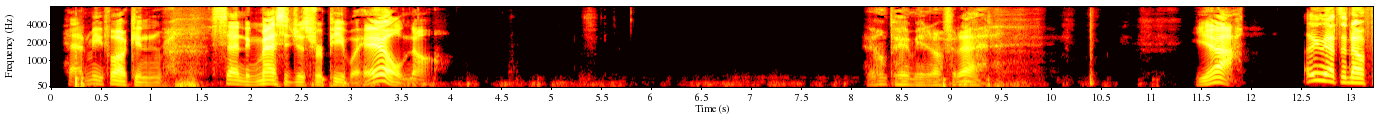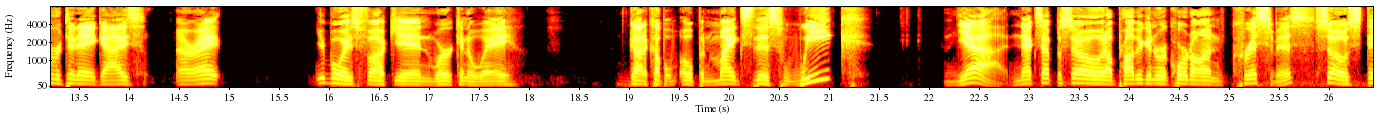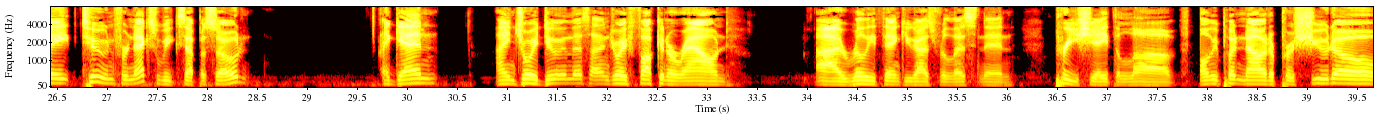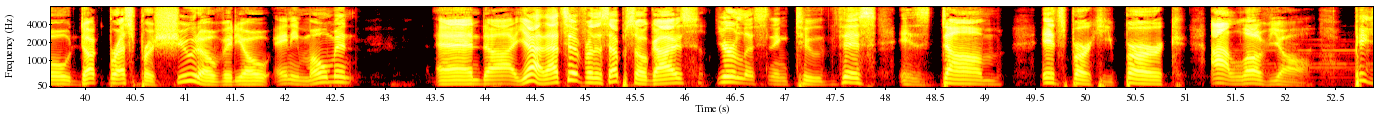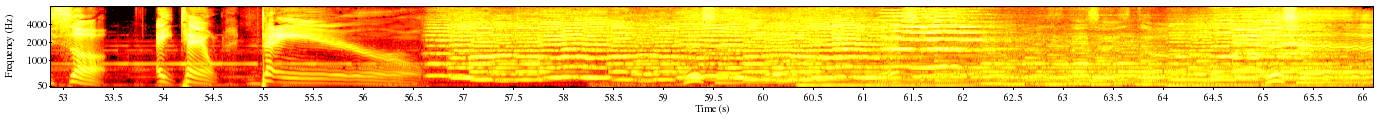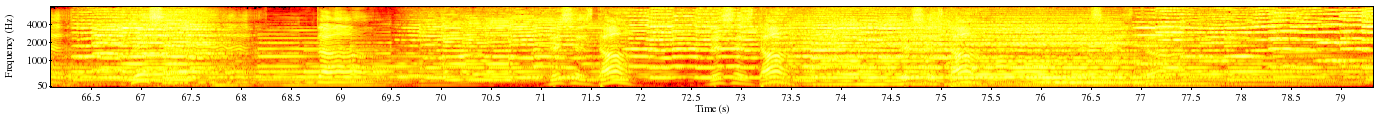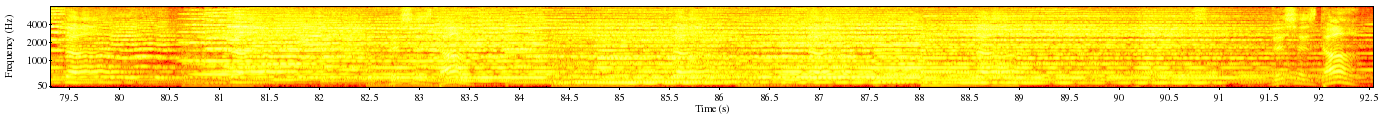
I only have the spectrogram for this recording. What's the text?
Had me fucking sending messages for people. Hell no. They don't pay me enough for that. Yeah. I think that's enough for today, guys. All right. Your boy's fucking working away. Got a couple open mics this week. Yeah, next episode I'm probably going to record on Christmas. So stay tuned for next week's episode. Again, I enjoy doing this. I enjoy fucking around. I really thank you guys for listening. Appreciate the love. I'll be putting out a prosciutto, duck breast prosciutto video any moment. And uh, yeah, that's it for this episode, guys. You're listening to This Is Dumb. It's Berkey Burke. I love y'all. Peace up. Eight Town. Damn. This is. This is. This is dumb. This is. This is dumb. This is dumb. This is dumb. This is dumb. This is dumb. Dumb. This is dumb.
